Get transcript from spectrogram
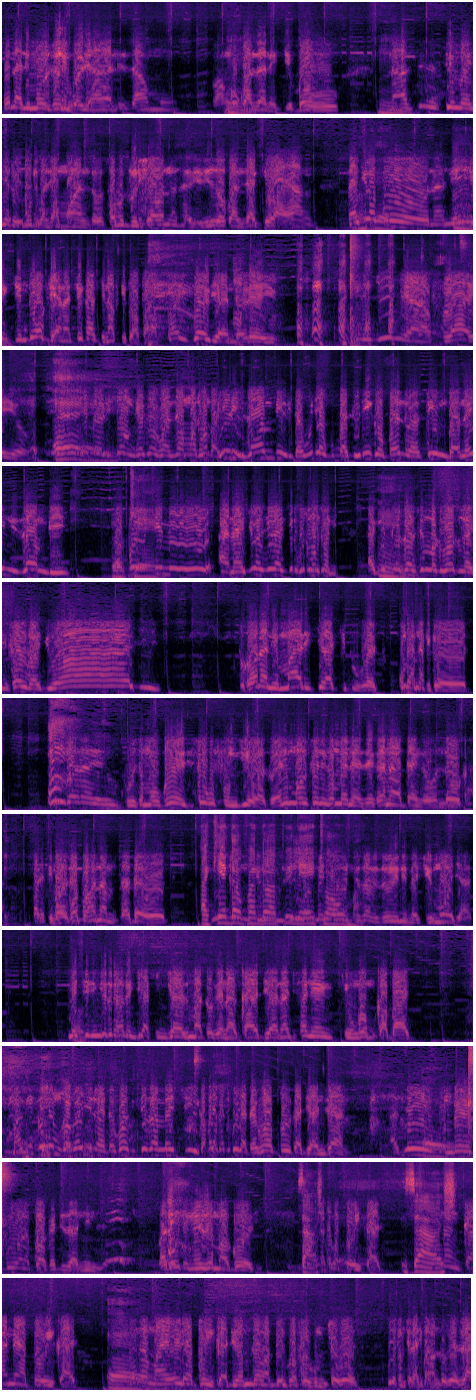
Bernard Morrison kweli hana nidhamu, wangu kwanza ni kibovu. Na sisi Simba wenyewe tulikuwa kuanzia mwanzo, sababu tulishaona dalili hizo kuanzia akiwa Yanga. Najua hapo nani kindoge anacheka kinafiki tu hapa. Anafurahi kweli aendelee hivi. Lakini Jimmy anafurahi hiyo. Eh. Jimmy alishaongeza kuanzia mwanzo kwamba hili dhambi litakuja kubadilika upande wa Simba na hii ni dhambi. Okay. Kwa anajua kila kitu kutoka. Lakini sasa Simba tulikuwa tunajifanya wajuaji. Tukaona ni mali kila kitu kwetu. Kumbe hana kitu yote. Kusema ukweli sio kufungiwa tu. Yaani Morrison kama inawezekana hata ingeondoka. Kwa sababu hana msaada wowote. akienda upande wa pili aitwa umma. vizuri ni mechi moja tu. Mechi nyingine hata ingia akiingia lazima atoke na kadi, anajifanya kiungo mkabaji. Maki kama mkabaji ndio atakuwa akicheza mechi kama katika atakuwa hapo kadi ya njano. Lakini mbele kwa anapewa kadi za nini. Baadaye utengeneze magoli. sawa Atakuwa kadi. sawa Nkane apewi kadi. eh, Maele apewi kadi, labda mabeki wafai kumchokoza. Ndio mtakaji anaondokeza.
